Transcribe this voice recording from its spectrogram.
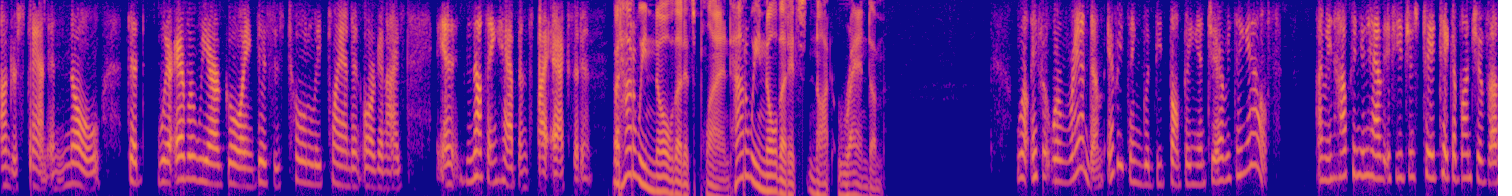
understand and know that wherever we are going, this is totally planned and organized. And nothing happens by accident. But how do we know that it's planned? How do we know that it's not random? Well, if it were random, everything would be bumping into everything else. I mean, how can you have if you just ta take a bunch of uh,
